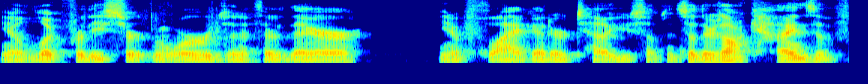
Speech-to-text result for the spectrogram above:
you know look for these certain words and if they're there you know flag it or tell you something. So there's all kinds of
